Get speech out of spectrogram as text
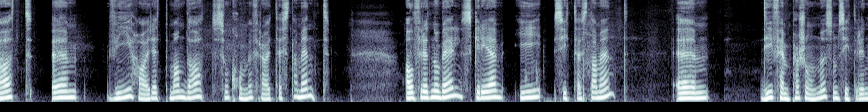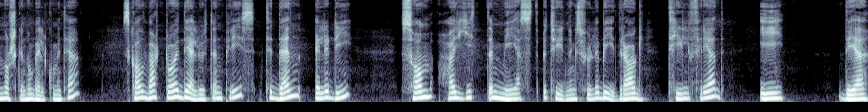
at um, vi har et mandat som kommer fra et testament. Alfred Nobel skrev i sitt testament um, de fem personene som sitter i Den norske Nobelkomité, skal hvert år dele ut en pris til den eller de som har gitt det mest betydningsfulle bidrag til fred i det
